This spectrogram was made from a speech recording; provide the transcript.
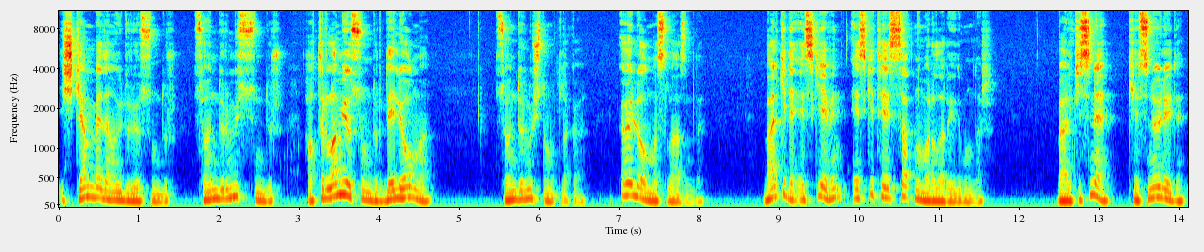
İşkembeden uyduruyorsundur. Söndürmüşsündür. Hatırlamıyorsundur, deli olma. Söndürmüştü mutlaka. Öyle olması lazımdı. Belki de eski evin eski tesisat numaralarıydı bunlar. Belkisi ne? Kesin öyleydi.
